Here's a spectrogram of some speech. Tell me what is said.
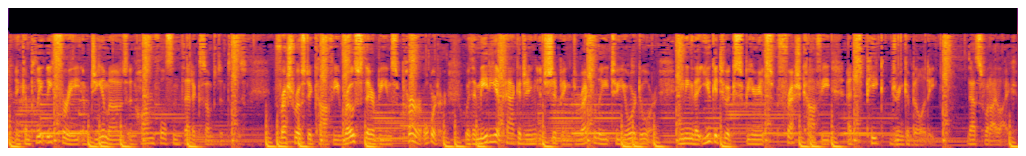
and completely free of GMOs and harmful synthetic substances. Fresh Roasted Coffee roasts their beans per order with immediate packaging and shipping directly to your door, meaning that you get to experience fresh coffee at its peak drinkability. That's what I like.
